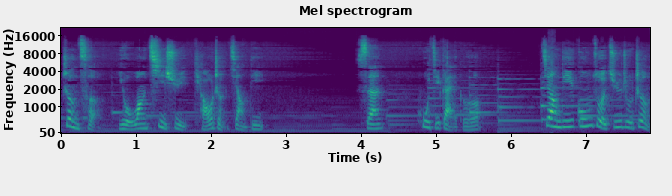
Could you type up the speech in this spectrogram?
政策有望继续调整降低。三、户籍改革，降低工作居住证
